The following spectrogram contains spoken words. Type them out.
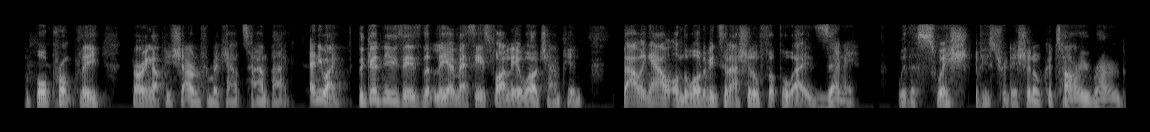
before promptly throwing up his Sharon from Account's handbag. Anyway, the good news is that Leo Messi is finally a world champion, bowing out on the world of international football at its zenith with a swish of his traditional Qatari robe.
